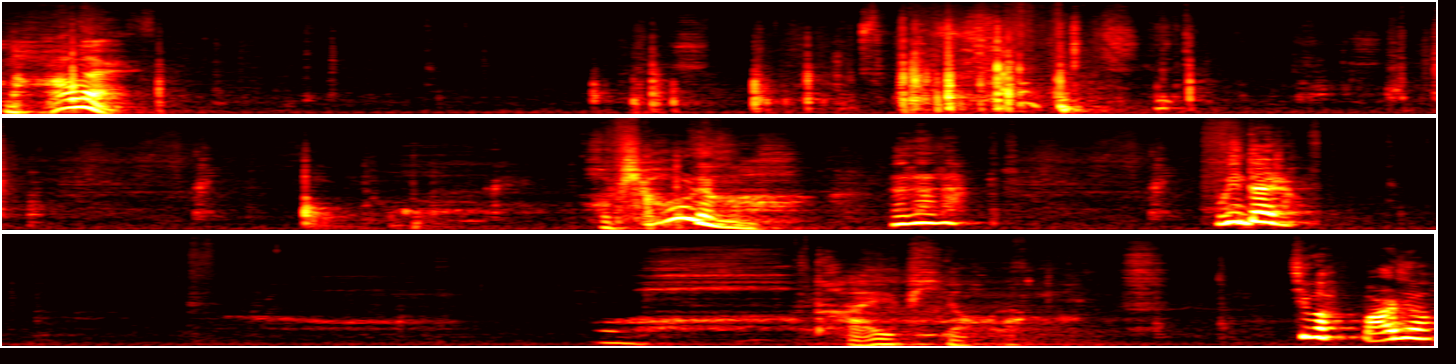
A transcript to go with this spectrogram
拿来。好漂亮啊！来来来，我给你戴上。哇，太漂亮了！去吧，玩去吧。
